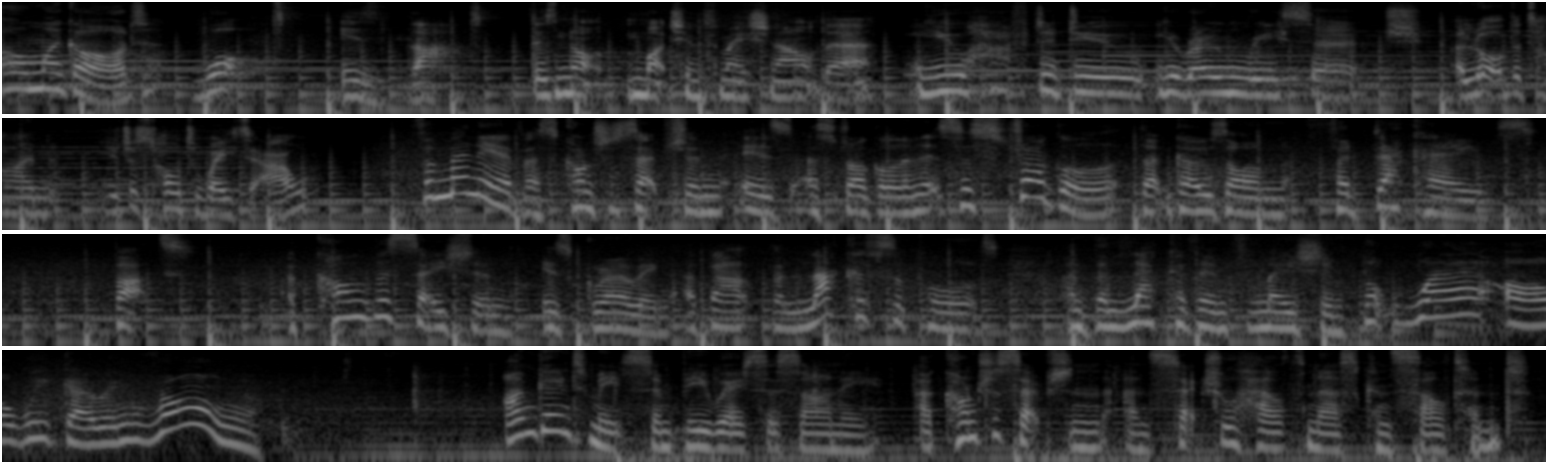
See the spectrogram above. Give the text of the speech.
Oh my God, what is that? There's not much information out there. You have to do your own research. A lot of the time, you're just told to wait it out. For many of us, contraception is a struggle, and it's a struggle that goes on for decades. But a conversation is growing about the lack of support and the lack of information. But where are we going wrong? I'm going to meet Simpi Sasani, a contraception and sexual health nurse consultant.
